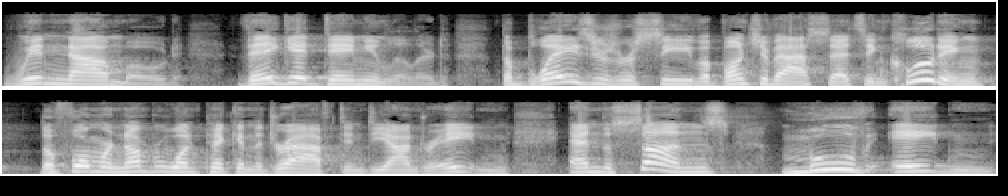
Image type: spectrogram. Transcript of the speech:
win now mode, they get Damian Lillard. The Blazers receive a bunch of assets, including the former number one pick in the draft in DeAndre Ayton. And the Suns move Ayton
